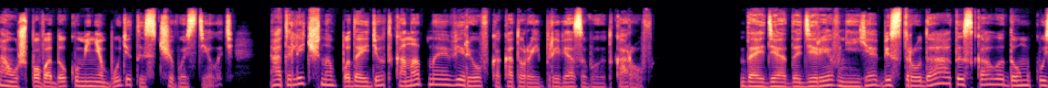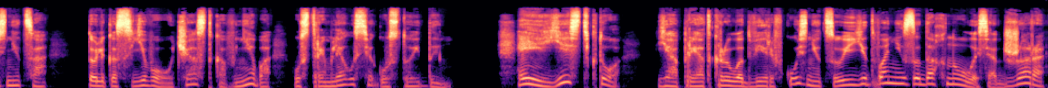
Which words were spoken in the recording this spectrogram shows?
а уж поводок у меня будет из чего сделать. Отлично подойдет канатная веревка, которой привязывают коров. Дойдя до деревни, я без труда отыскала дом кузнеца — только с его участка в небо устремлялся густой дым. «Эй, есть кто?» Я приоткрыла дверь в кузницу и едва не задохнулась от жара,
